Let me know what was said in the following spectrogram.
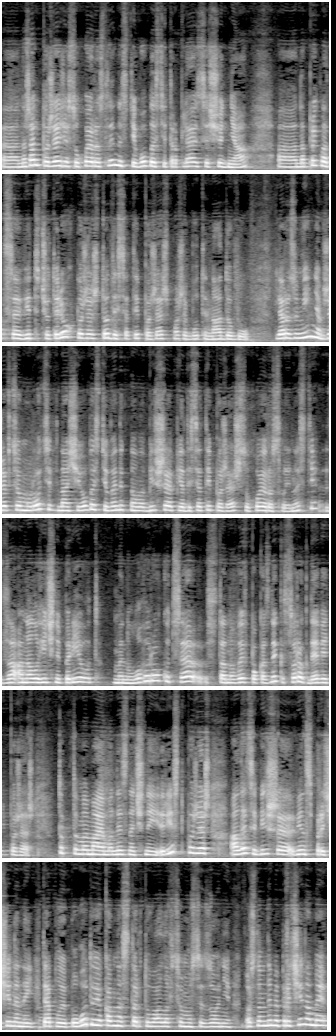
Е, На жаль, пожежі сухої рослинності в області трапляються щодня. Е, Наприклад, це від 4 пожеж до 10 пожеж може бути на добу. Для розуміння, вже в цьому році в нашій області виникнуло більше 50 пожеж сухої рослинності. За аналогічний період минулого року це становив показник 49 пожеж. Тобто ми маємо незначний ріст пожеж, але це більше він спричинений теплою погодою, яка в нас стартувала в цьому сезоні. Основними причинами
